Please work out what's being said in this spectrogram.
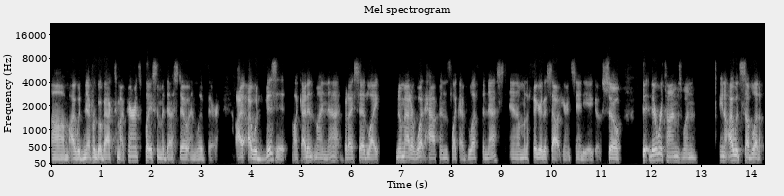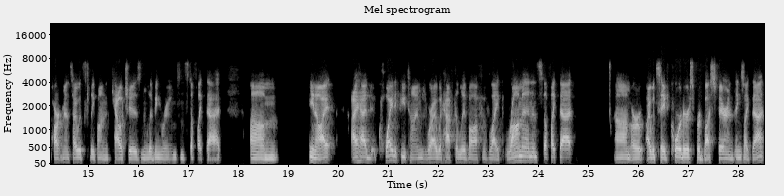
Um, I would never go back to my parents' place in Modesto and live there. I, I would visit, like I didn't mind that, but I said like no matter what happens, like I've left the nest and I'm gonna figure this out here in San Diego. So th- there were times when you know I would sublet apartments, I would sleep on couches and living rooms and stuff like that. Um, you know, I I had quite a few times where I would have to live off of like ramen and stuff like that. Um, or I would save quarters for bus fare and things like that.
